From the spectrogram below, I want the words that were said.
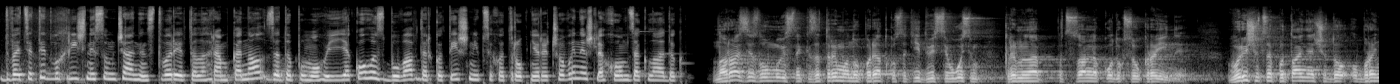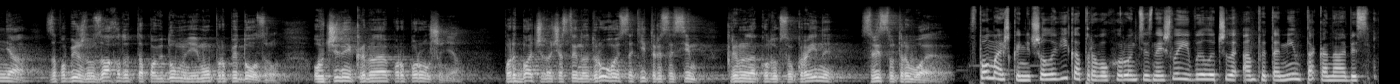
22-річний сумчанин створив телеграм-канал, за допомогою якого збував наркотичні психотропні речовини шляхом закладок. Наразі зловмисник затримано у порядку статті 208 Кримінального процесуального кодексу України. Вирішується питання щодо обрання запобіжного заходу та повідомлення йому про підозру у вчиненні кримінального правопорушення. Передбачено частиною 2 статті 307 Кримінального кодексу України. Слідство триває. В помешканні чоловіка правоохоронці знайшли і вилучили амфетамін та канабіс.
